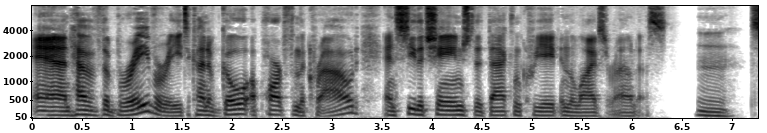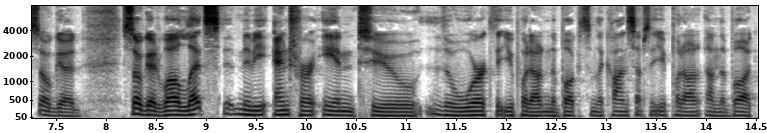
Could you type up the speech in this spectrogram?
and have the bravery to kind of go apart from the crowd and see the change that that can create in the lives around us. Mm, so good. So good. Well, let's maybe enter into the work that you put out in the book, some of the concepts that you put out on the book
